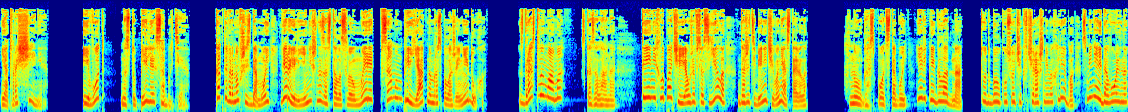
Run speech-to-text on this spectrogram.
и отвращения. И вот наступили события. Как-то вернувшись домой, Вера Ильинична застала свою Мэри в самом приятном расположении духа. «Здравствуй, мама», — сказала она. «Ты не хлопачи, я уже все съела, даже тебе ничего не оставила». «Ну, Господь с тобой, я ведь не голодна. Тут был кусочек вчерашнего хлеба, с меня и довольна.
